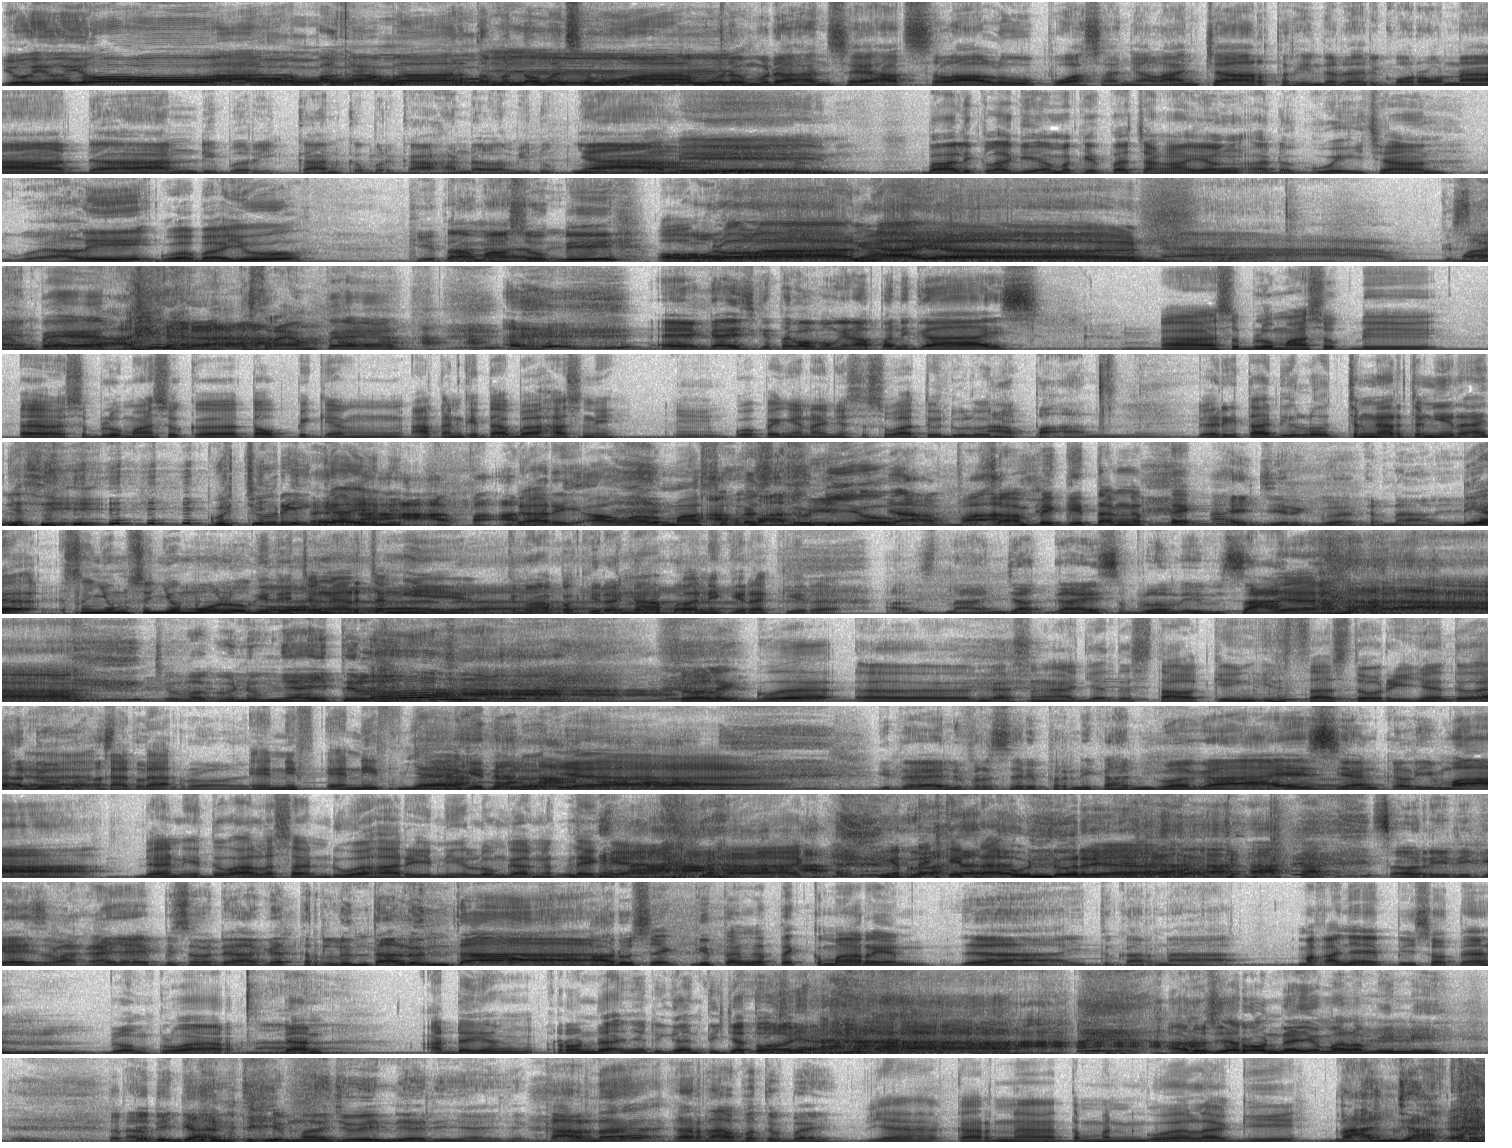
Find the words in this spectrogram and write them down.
Yo yo yo, apa kabar teman-teman semua? Mudah-mudahan sehat selalu, puasanya lancar, terhindar dari corona dan diberikan keberkahan dalam hidupnya. Amin. Balik lagi sama kita Cangayang, ada gue Ican. Gue Ali. Gua Bayu. Kita masuk di Obrolan ngayang. Nah, main keserempet. eh guys, kita ngomongin apa nih guys? Ah, sebelum masuk di eh sebelum masuk ke topik yang akan kita bahas nih, Hmm. gue pengen nanya sesuatu dulu nih. Apaan nih? Dari tadi lu cengar-cengir aja sih. gue curiga ini. Apaan? Dari awal masuk ke Apaan studio sih? Apaan sampai kita ngetek, Anjir gue kenal ya. dia senyum-senyum mulu gitu, cengar-cengir. Kenapa kira-kira? Kenapa nih kira-kira? Habis nanjak guys sebelum imsak. Ya. Cuma gunungnya itu loh. Soalnya gue eh, nggak sengaja tuh stalking instastorynya tuh ada Aduh, kata enif-enifnya gitu loh. Ya. gitu ya, anniversary pernikahan gua guys yang kelima. Dan itu alasan dua hari ini lu nggak ngetek ya. ngetek kita undur ya. Sorry nih guys, makanya episode agak terlunta-lunta. Harusnya kita ngetek kemarin. Ya, itu karena Makanya episodenya Hmm. belum keluar Nah. dan ada yang rondanya diganti jadwalnya. Harusnya rondanya malam ini. Tapi, diganti. dimajuin jadinya aja. Karena karena apa tuh, Bay? Ya karena temen gue lagi Nanjak.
